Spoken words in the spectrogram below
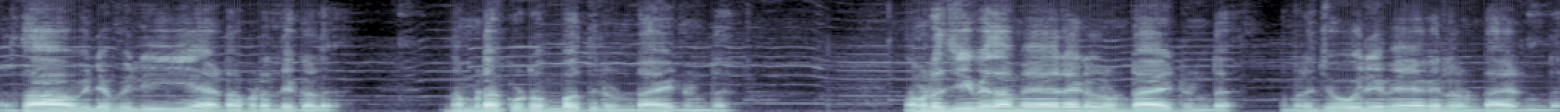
കർത്താവിന്റെ വലിയ ഇടപെടലുകൾ നമ്മുടെ കുടുംബത്തിൽ ഉണ്ടായിട്ടുണ്ട് നമ്മുടെ ജീവിത മേഖലകൾ ഉണ്ടായിട്ടുണ്ട്. നമ്മുടെ ജോലി മേഖല ഉണ്ടായിട്ടുണ്ട്.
